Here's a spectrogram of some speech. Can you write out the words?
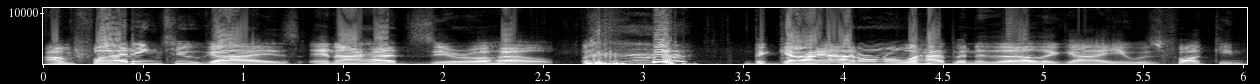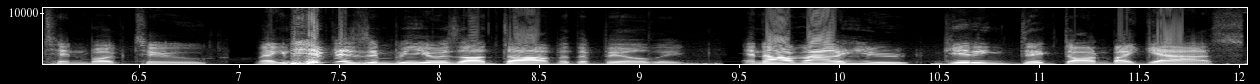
I'm fighting two guys, and I had zero help. the guy, I don't know what happened to the other guy. He was fucking tin buck too. Magnificent B was on top of the building. And I'm out here getting dicked on by gas.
